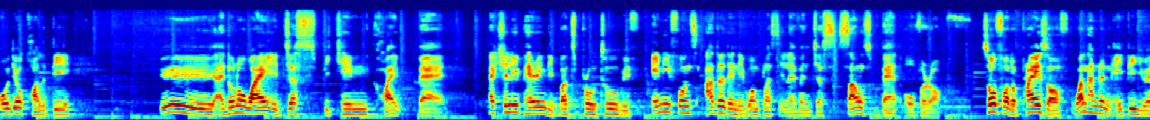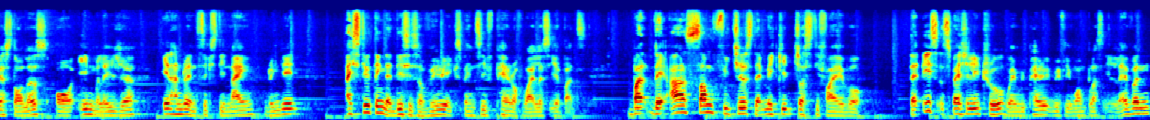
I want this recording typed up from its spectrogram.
audio quality, ew, I don't know why it just became quite bad. Actually pairing the Buds Pro 2 with any phones other than the OnePlus 11 just sounds bad overall. So for the price of 180 US dollars or in Malaysia 869 ringgit, I still think that this is a very expensive pair of wireless earbuds. But there are some features that make it justifiable. That is especially true when we pair it with the OnePlus 11.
